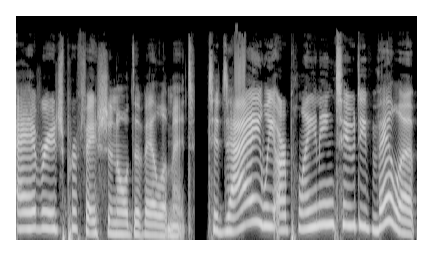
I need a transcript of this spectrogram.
average professional development. Today, we are planning to develop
